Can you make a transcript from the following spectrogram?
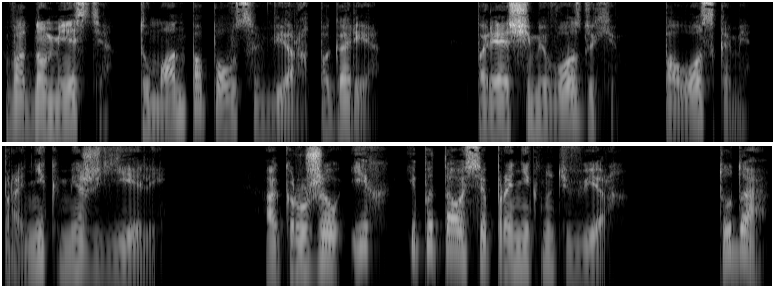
В одном месте туман пополз вверх по горе. Парящими в воздухе полосками проник меж елей. Окружил их и пытался проникнуть вверх. Туда,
